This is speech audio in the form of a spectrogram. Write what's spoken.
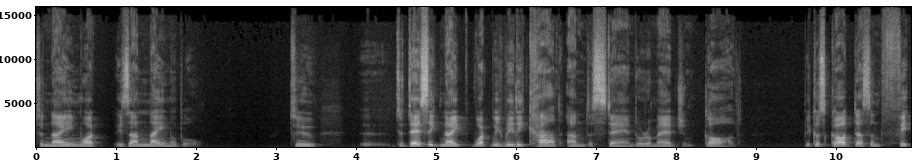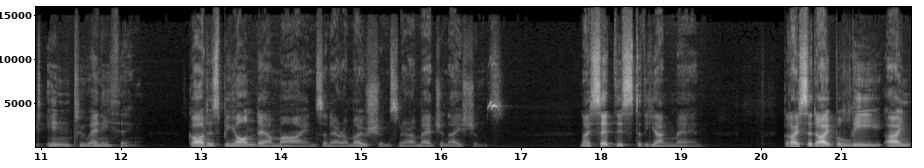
to name what is unnameable, to, uh, to designate what we really can't understand or imagine God. Because God doesn't fit into anything. God is beyond our minds and our emotions and our imaginations. And I said this to the young man. But I said, I believe, I,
